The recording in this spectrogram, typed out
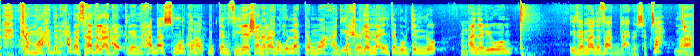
كم واحد انحبس؟ هذا الأدق. لأن حبس مرتبط. بالتنفيذ. ليش أنا أنا؟ بقول لك كم واحد اجى. لما أنت قلت له أنا اليوم إذا ما دفعت بدي أحبسك صح؟ نعم. آه.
